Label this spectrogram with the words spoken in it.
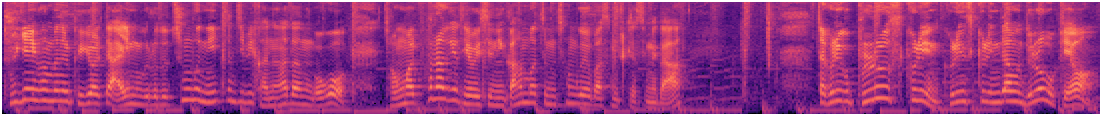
두 개의 화면을 비교할 때 아이무비로도 충분히 편집이 가능하다는 거고 정말 편하게 되어 있으니까 한 번쯤 참고해 봤으면 좋겠습니다 자 그리고 블루 스크린 그린 스크린인데 한번 눌러볼게요.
